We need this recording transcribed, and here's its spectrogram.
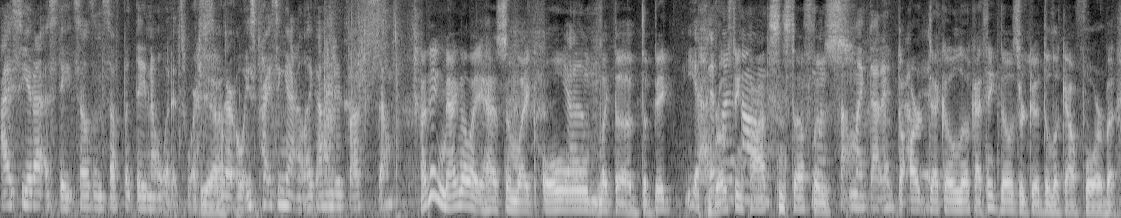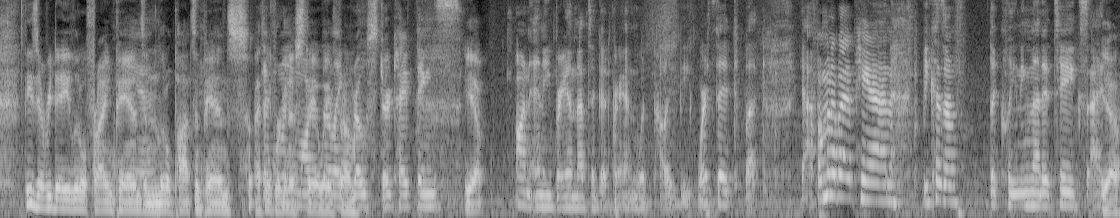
I see it at estate sales and stuff, but they know what it's worth, Yeah. so they're always pricing it at like a hundred bucks. So I think Magnalite has some like old, Yeah. like the the big yeah, roasting pots and stuff. Those something like that. I'd the Art it. Deco look. I think those are good to look out for. But these everyday little frying pans Yeah. and little pots and pans, I think we're gonna stay away the, from. Like roaster type things Yep. on any brand that's a good brand would probably be worth it. But yeah, if I'm gonna buy a pan because of the cleaning that it takes, I'd Yeah.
